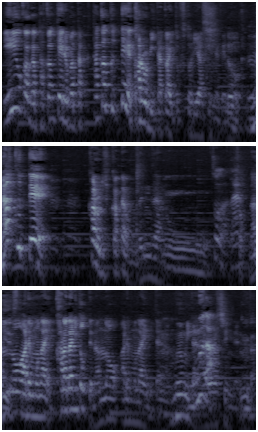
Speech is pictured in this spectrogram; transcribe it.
栄養価が高ければた高くてカロリー高いと太りやすいんだけど、うん。なくてカロリー低かったらもう全然、おー。そうだね。何のあれもない。体にとって何のあれもないみたいな、うん無みたいならしいんで、無だ。は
